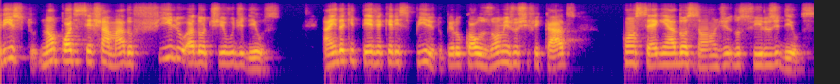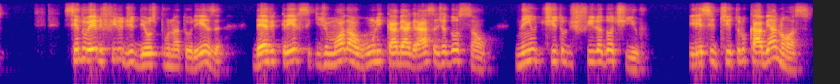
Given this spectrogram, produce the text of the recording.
Cristo não pode ser chamado filho adotivo de Deus, ainda que teve aquele espírito pelo qual os homens justificados conseguem a adoção de, dos filhos de Deus. Sendo ele filho de Deus por natureza, deve crer-se que de modo algum lhe cabe a graça de adoção, nem o título de filho adotivo. Esse título cabe a nós.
